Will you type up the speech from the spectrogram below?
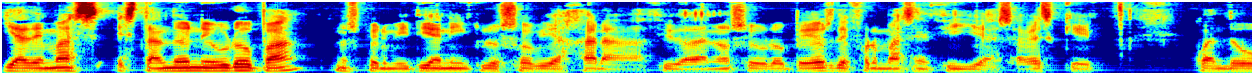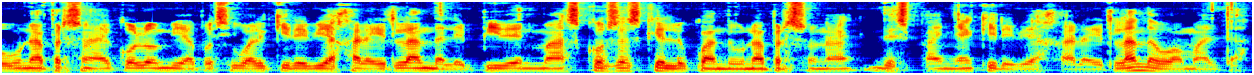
y además estando en Europa nos permitían incluso viajar a ciudadanos europeos de forma sencilla. Sabes que cuando una persona de Colombia pues igual quiere viajar a Irlanda le piden más cosas que cuando una persona de España quiere viajar a Irlanda o a Malta.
